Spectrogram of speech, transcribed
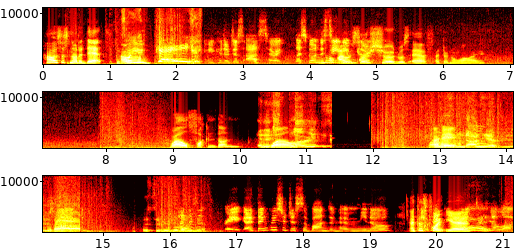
How is this not a death? How are you? Gay? You could have just asked her, let's go in the No, stadium, I was so sure it was F. I don't know why. Well, fucking done. It Well. explodes. Oh, Oh, there's hey. someone down here. Ah! There's two people What down is here. This? I think we should just abandon him, you know? At this point, yeah. Kill us.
